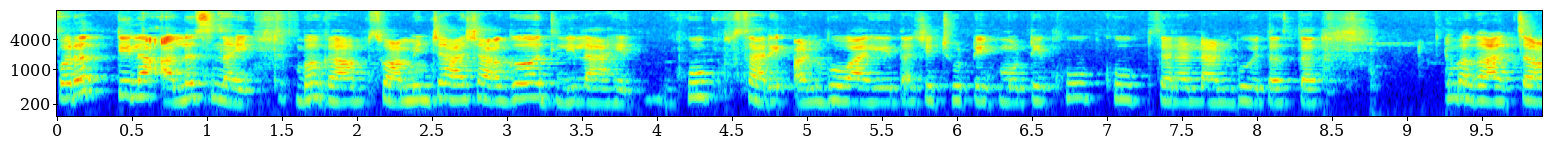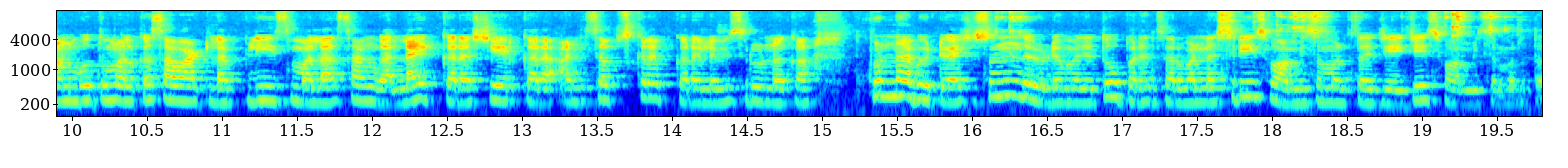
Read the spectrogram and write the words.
परत तिला आलंच नाही. बघा स्वामींच्या अशा अगत लीला आहेत. खूप सारे अनुभव आहेत. असे छोटे मोठे खूप खूप जणांना अनुभव येत असतात. बघा आजचा अनुभव तुम्हाला कसा वाटला? प्लीज मला सांगा. लाईक करा शेअर करा आणि सबस्क्राईब करायला विसरू नका. पुन्हा भेटूया अशा सुंदर व्हिडिओमध्ये तोपर्यंत सर्वांना श्री स्वामी समर्थ. जय जय स्वामी समर्थ.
